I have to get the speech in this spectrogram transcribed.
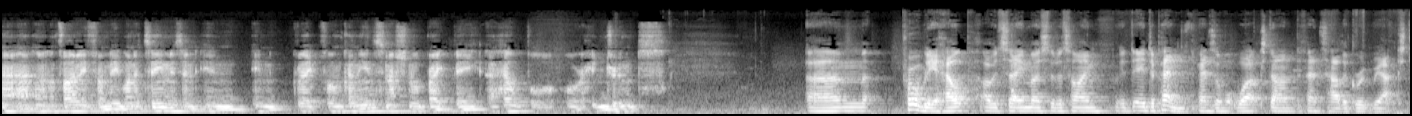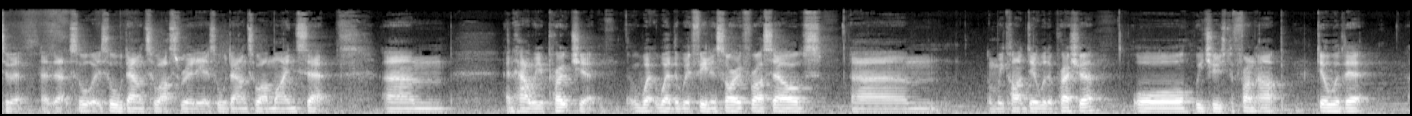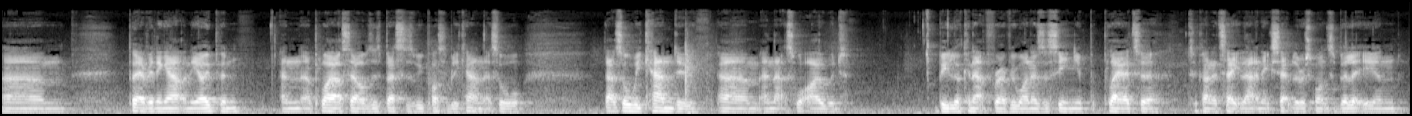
Uh, uh, and finally, for me, when a team isn't in, in great form, can the international break be a help or, or a hindrance? Um, probably a help, I would say, most of the time. It, it, depends. Depends on what work's done. Depends how the group reacts to it. That's all. It's all down to us, really. It's all down to our mindset um, and how we approach it. Wh- whether we're feeling sorry for ourselves um, and we can't deal with the pressure, or we choose to front up, deal with it, um, put everything out in the open, and apply ourselves as best as we possibly can. That's all. That's all we can do, um, and that's what I would be looking at for everyone as a senior player to to kind of take that and accept the responsibility and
